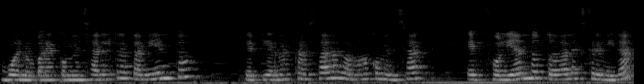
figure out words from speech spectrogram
Bueno, para comenzar el tratamiento de piernas cansadas vamos a comenzar exfoliando toda la extremidad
